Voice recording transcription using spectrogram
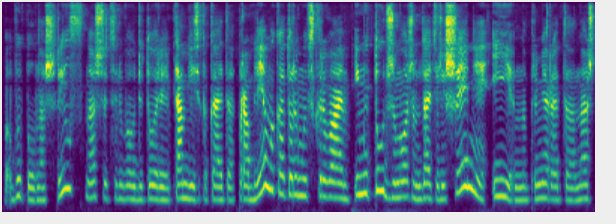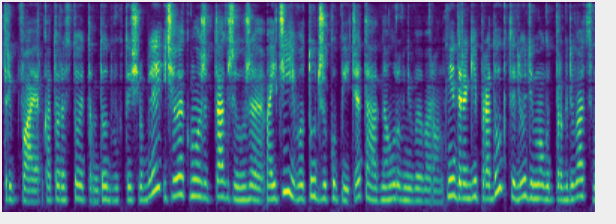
выпал наш Reels нашей целевой аудитории, там есть какая-то проблема, которую мы вскрываем, и мы тут же можем дать решение, и, например, это наш Tripwire, который стоит там до 2000 рублей, и человек может также уже пойти его тут же купить. Это одноуровневая воронка. Недорогие продукты, люди могут прогреваться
